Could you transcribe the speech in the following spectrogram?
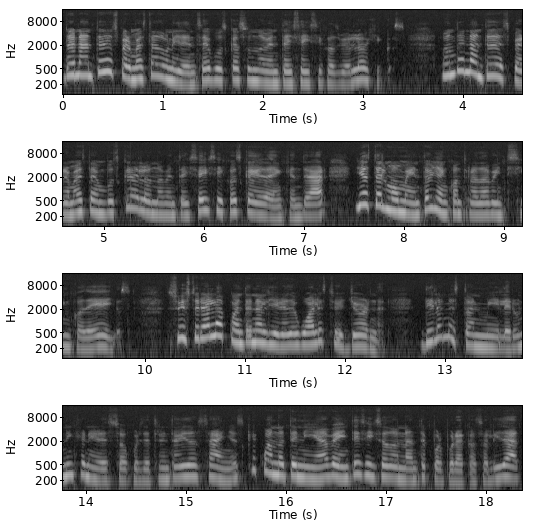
Donante de esperma estadounidense busca sus 96 hijos biológicos. Un donante de esperma está en busca de los 96 hijos que ayuda a engendrar y hasta el momento ya ha encontrado a 25 de ellos. Su historia la cuenta en el diario The Wall Street Journal. Dylan Stone Miller, un ingeniero de software de 32 años que cuando tenía 20 se hizo donante por pura casualidad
